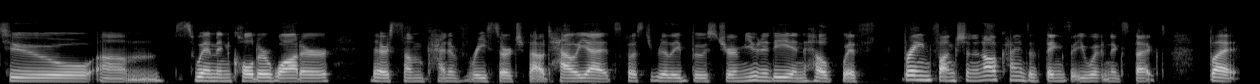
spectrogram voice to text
to um swim in colder water. There's some kind of research about how yeah, it's supposed to really boost your immunity and help with brain function and all kinds of things that you wouldn't expect. But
